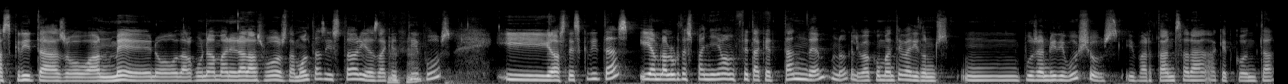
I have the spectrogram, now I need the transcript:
escrites o en ment o d'alguna manera a l'esbós de moltes històries d'aquest uh -huh. tipus i les té escrites i amb la Lourdes Panyella han fet aquest tàndem no? que li va comentar i va dir doncs mm, posem-li dibuixos i per tant serà aquest conte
